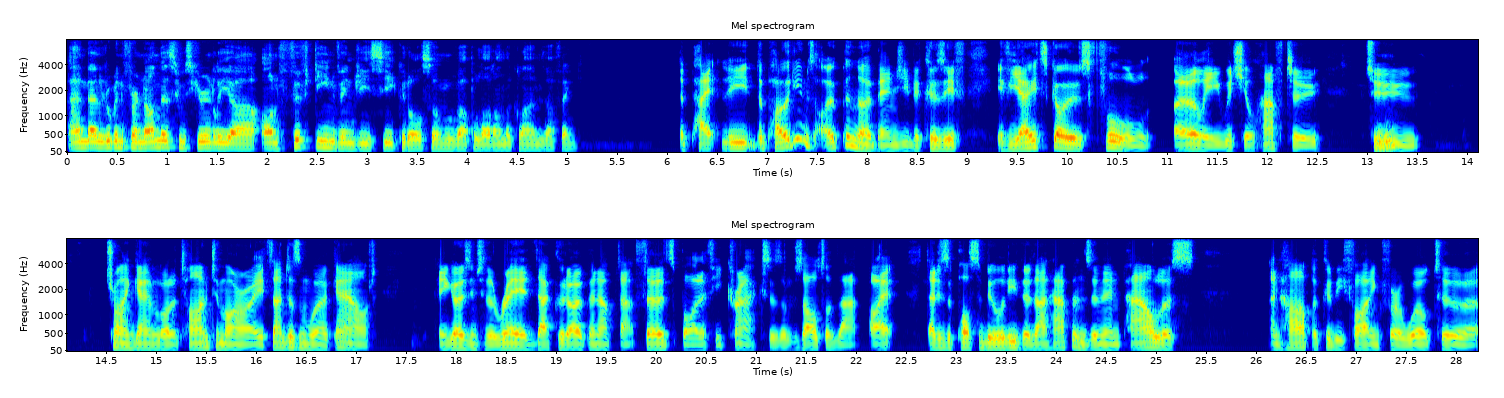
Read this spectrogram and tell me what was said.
And then Ruben Fernandez, who's currently uh, on 15th in GC, could also move up a lot on the climbs, I think. the pa- the the podium's open though, Benji, because if if Yates goes full early, which he'll have to to Mm-hmm. try and gain a lot of time tomorrow, if that doesn't work out, he goes into the red, that could open up that third spot if he cracks as a result of that. I that is a possibility that that happens, and then Paulus and Harper could be fighting for a World Tour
